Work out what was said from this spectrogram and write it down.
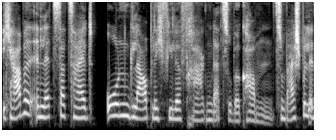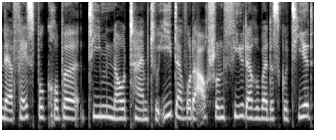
Ich habe in letzter Zeit unglaublich viele Fragen dazu bekommen. Zum Beispiel in der Facebook-Gruppe Team No Time to Eat. Da wurde auch schon viel darüber diskutiert.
